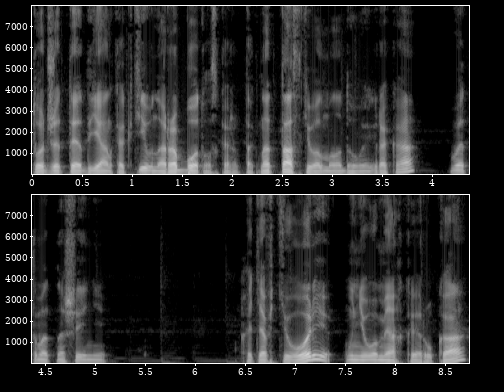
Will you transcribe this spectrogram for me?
тот же Тед Янг активно работал, скажем так, натаскивал молодого игрока в этом отношении – Хотя в теории у него мягкая рука,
